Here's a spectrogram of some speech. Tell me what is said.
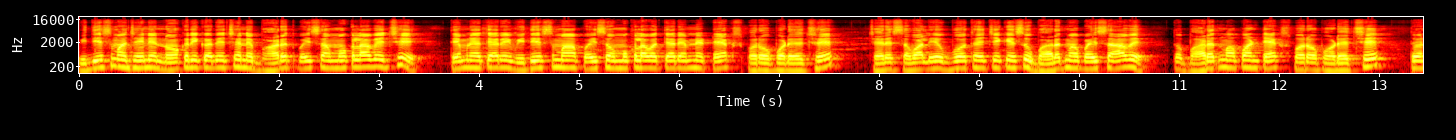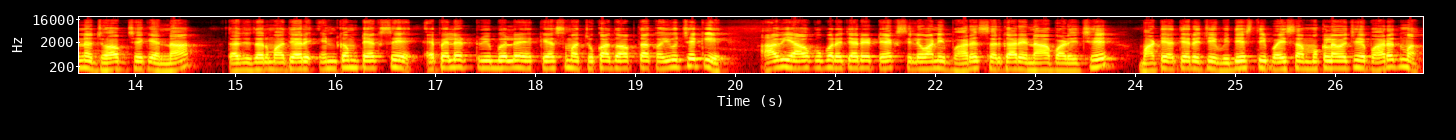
વિદેશમાં જઈને નોકરી કરે છે અને ભારત પૈસા મોકલાવે છે, તેમણે અત્યારે વિદેશમાં પૈસા મોકલાવવા ત્યારે એમને ટેક્સ ભરવો પડે છે. જ્યારે સવાલ એ ઊભો થાય છે કે શું ભારતમાં પૈસા આવે, તો ભારતમાં પણ ટેક્સ ભરવો પડે છે. તો એનો જવાબ છે કે ના. તાજેતરમાં અત્યારે ઇન્કમ ટેક્સે એપેલેટ ટ્રિબ્યુનલે કેસમાં ચુકાદો આપતા કહ્યું છે કે, આવી આવક ઉપર અત્યારે ટેક્સ લેવાની ભારત સરકારે ના પાડી છે. માટે અત્યારે જે વિદેશથી પૈસા મોકલાવે છે ભારતમાં,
